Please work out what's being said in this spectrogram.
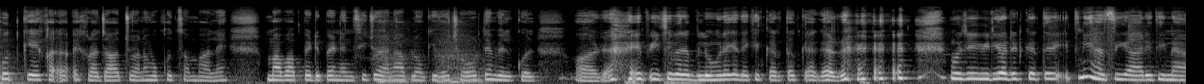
खुद के अखराज जो है ना, वो खुद संभालें। माँ बाप पर डिपेंडेंसी जो है ना आप लोगों की, वो छोड़ दें बिल्कुल। और पीछे मेरे बलूंगड़े के देखें करतब क्या कर रहे हैं। मुझे वीडियो एडिट करते हुए इतनी हँसी आ रही थी ना,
